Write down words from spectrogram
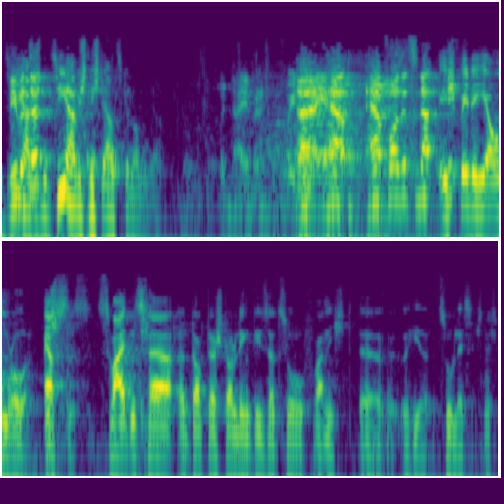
Wie Sie bitte? habe ich, Sie habe ich nicht ernst genommen. Ja. Äh, Herr, Herr Vorsitzender, Ich bitte hier um Ruhe. Erstens. Zweitens, Herr äh, Dr. Stolling, dieser Zuruf war nicht äh, hier zulässig. Nicht?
